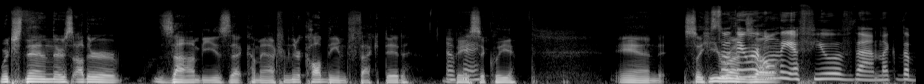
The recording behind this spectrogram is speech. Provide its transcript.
which then there's other zombies that come after him they're called the infected Okay. basically and so he so there were out only a few of them. Like the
